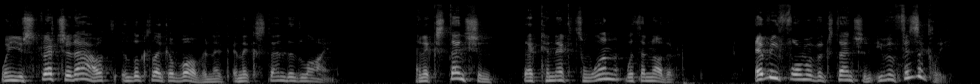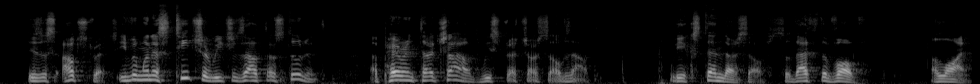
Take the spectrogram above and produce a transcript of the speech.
When you stretch it out, it looks like a vav, an, an extended line, an extension that connects one with another. Every form of extension, even physically, is this outstretched. Even when a teacher reaches out to a student, a parent to a child, we stretch ourselves out. We extend ourselves. So that's the vav, a line.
